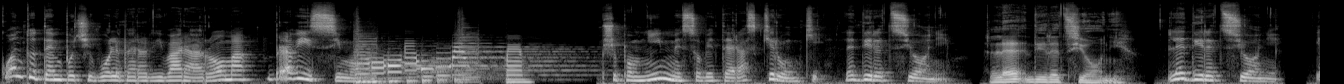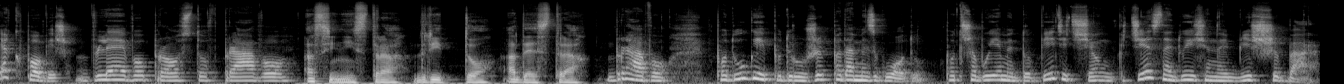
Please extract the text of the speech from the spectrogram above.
Quanto tempo ci vuole per arrivare a Roma? Bravissimo! Przypomnijmy sobie teraz kierunki, le direzioni. Le direzioni. Le direzioni. Jak powiesz w lewo, prosto, w prawo? A sinistra, dritto, a destra. Brawo! Po długiej podróży padamy z głodu. potrzebujemy dowiedzieć się, gdzie znajduje się najbliższy bar.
